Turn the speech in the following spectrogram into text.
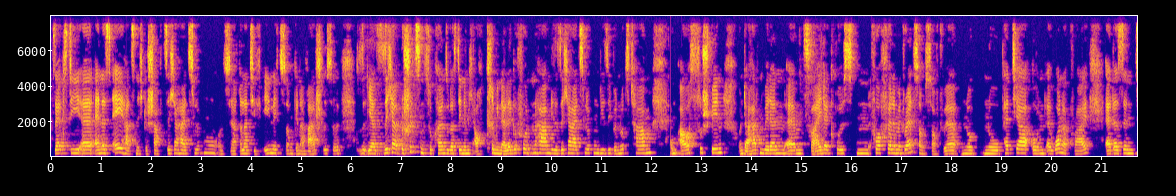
Selbst die äh, NSA hat es nicht geschafft, Sicherheitslücken, und ist ja relativ ähnlich zum Generalschlüssel, ja sicher beschützen zu können, sodass die nämlich auch Kriminelle gefunden haben, diese Sicherheitslücken, die sie benutzt haben, um auszuspähen. Und da hatten wir dann ähm, zwei der größten Vorfälle mit Ransom-Software, no, NoPetya und äh, WannaCry äh, da sind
